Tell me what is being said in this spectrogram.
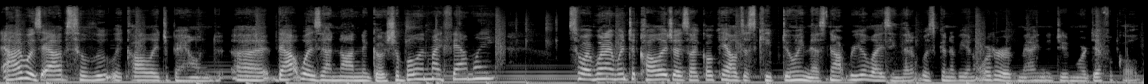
I was absolutely college bound. Uh, that was a non-negotiable in my family. So I, when I went to college, I was like, okay, I'll just keep doing this, not realizing that it was going to be an order of magnitude more difficult.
